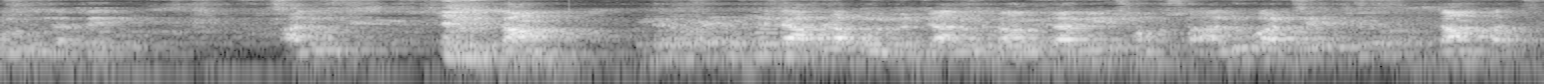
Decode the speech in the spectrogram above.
বলব যাতে আলুর দাম এটা আপনারা বলবেন যে আলুর দামটা নিয়ে সমস্যা আলু বাড়ছে দাম পাচ্ছে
